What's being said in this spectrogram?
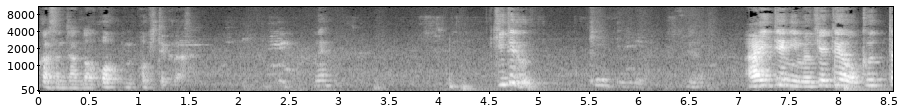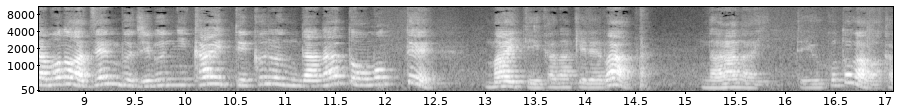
お母さんちゃんと起きてください、ね、聞いてる。相手に向けて送ったものが全部自分に返ってくるんだなと思ってまいていかなければならないっていうことが分か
